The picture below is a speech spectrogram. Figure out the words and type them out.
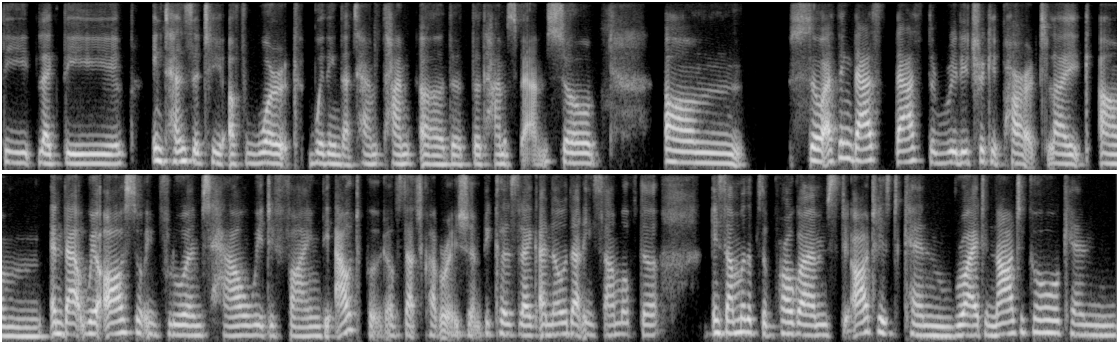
the like the intensity of work within that time time uh the, the time span. So um so i think that's that's the really tricky part like um and that will also influence how we define the output of such collaboration. Because like i know that in some of the in some of the programs the artist can write an article can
